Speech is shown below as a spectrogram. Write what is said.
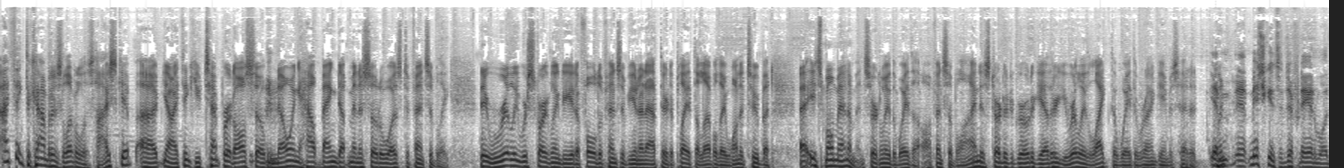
I think the confidence level is high. Skip, uh, you know, I think you temper it also knowing how banged up Minnesota was defensively. They really were struggling to get a full defensive unit out there to play at the level they wanted to, but uh, it's momentum and certainly the way the offensive line has started to grow together. You really like the way the running game is headed. Yeah, when, Michigan's a different animal at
